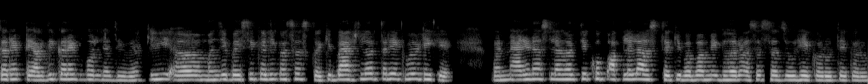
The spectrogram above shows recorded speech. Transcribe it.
करेक्ट आहे. अगदी करेक्ट बोलल्या दिव्या, की अ, म्हणजे बेसिकली कसं असतं, की बॅचलर तर एक वेळ ठीक आहे. पण मॅरिड असल्यावरती खूप आपल्याला असतं, की बाबा मी घर असं सजवू, हे करू, ते करू.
